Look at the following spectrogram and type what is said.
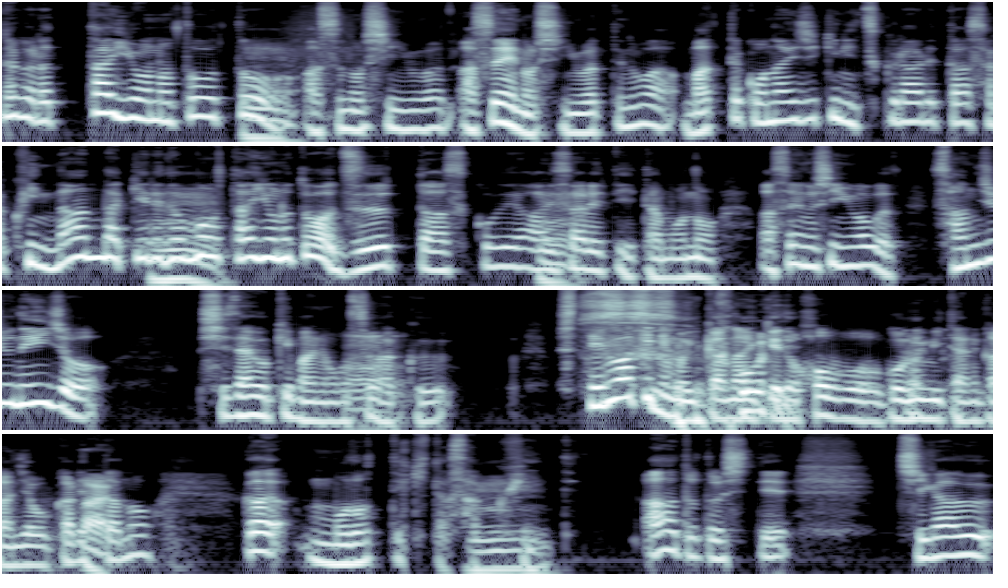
だから太陽の塔とうん。明日の神話、明日への神話っていうのは全く同じ時期に作られた作品なんだけれども、うん。太陽の塔はずっとあそこで愛されていたもの、明日への神話は30年以上資材置き場におそらく捨てるわけにもいかないけど、すほぼゴミみたいな感じで置かれたのが戻ってきた作品って。アートとして違う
